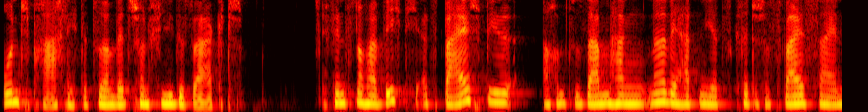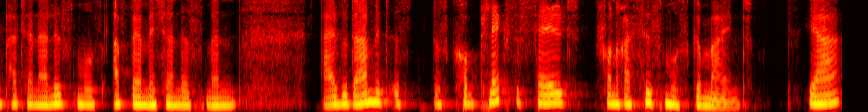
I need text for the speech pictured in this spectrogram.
Und sprachlich, dazu haben wir jetzt schon viel gesagt. Ich finde es nochmal wichtig als Beispiel, auch im Zusammenhang, ne, wir hatten jetzt kritisches Weißsein, Paternalismus, Abwehrmechanismen, also damit ist das komplexe Feld von Rassismus gemeint. Ja,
